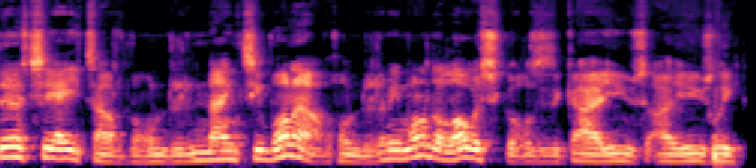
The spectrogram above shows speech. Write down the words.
38 out of 100 and 91 out of 100. I mean, one of the lowest scores is a guy I use I usually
